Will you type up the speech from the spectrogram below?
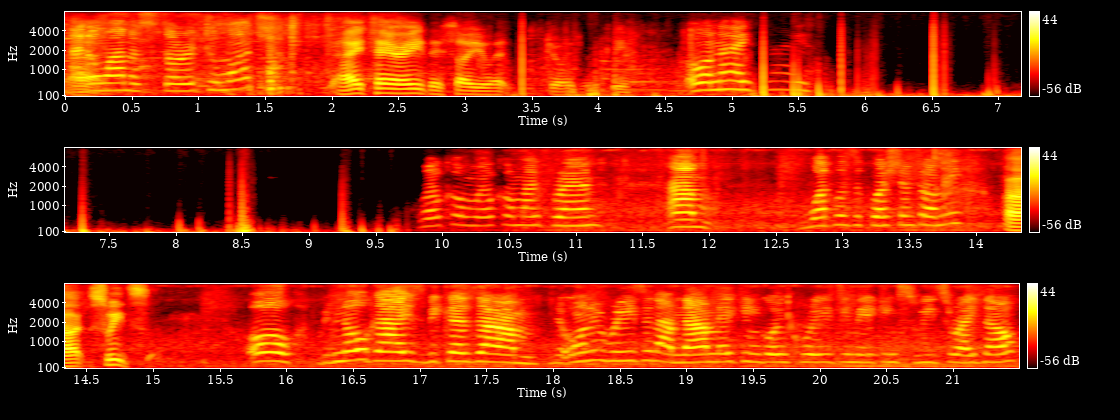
I don't want to stir it too much. Hi, Terry. They saw you at Joy's Roti. Oh, nice, nice. Welcome, welcome, my friend. Um, what was the question, Tommy? Uh, sweets. Oh no, guys, because um, the only reason I'm not making going crazy making sweets right now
